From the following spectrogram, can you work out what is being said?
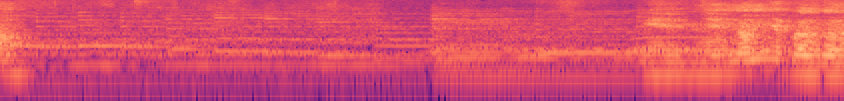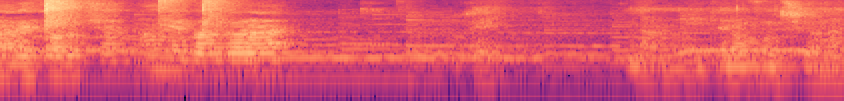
no. Non mi abbandonare torcia, non mi abbandonare. Ok. No, niente, non funziona.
